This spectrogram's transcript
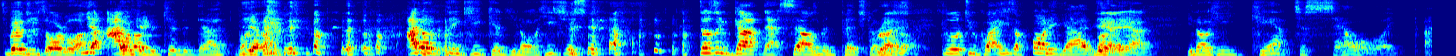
Spencer Sorvela. Yeah, I okay. love the kid to death. Yeah. I don't think he could. You know, he's just doesn't got that salesman pitch to him. Right. He's, he's a little too quiet. He's a funny guy, but yeah, yeah. you know, he can't just sell like. Uh,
